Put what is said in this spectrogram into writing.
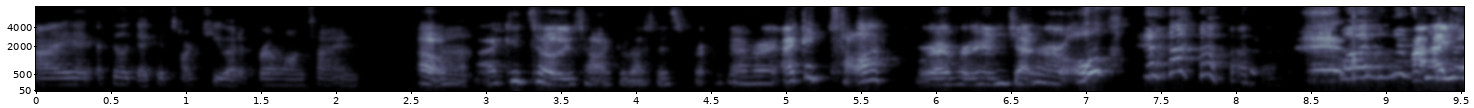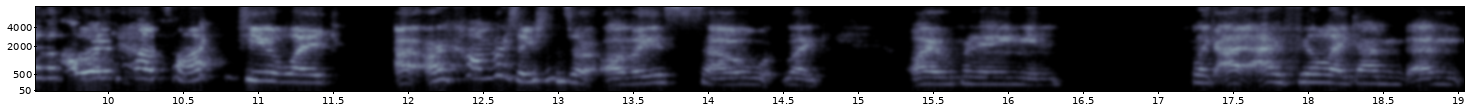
I, I feel like I could talk to you about it for a long time. Oh, um, I could totally talk about this forever. I could talk forever in general. well, I think it's good I, always love talking to you. Like our conversations are always so like eye opening and like I, I feel like I'm I'm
